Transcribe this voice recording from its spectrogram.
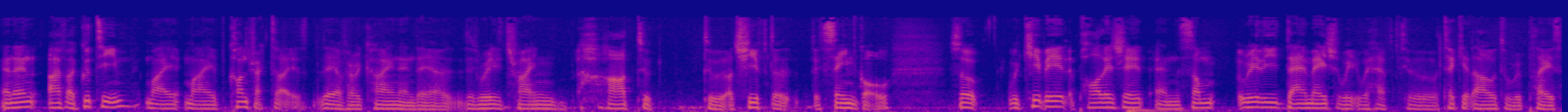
And then I have a good team. My my contractor is they are very kind and they're really trying hard to to achieve the, the same goal. So we keep it, polish it, and some really damage we, we have to take it out to replace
